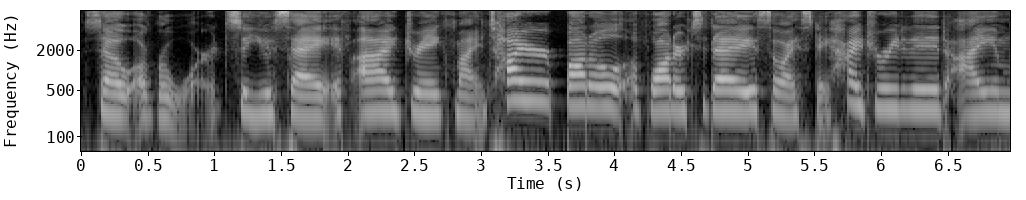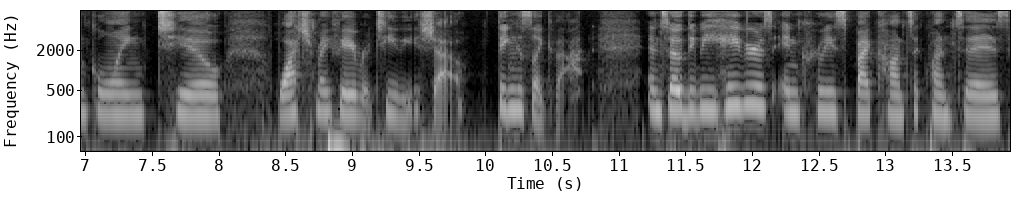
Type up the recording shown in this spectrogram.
so a reward. So you say if I drink my entire bottle of water today so I stay hydrated, I am going to watch my favorite TV show things like that. And so the behavior is increased by consequences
